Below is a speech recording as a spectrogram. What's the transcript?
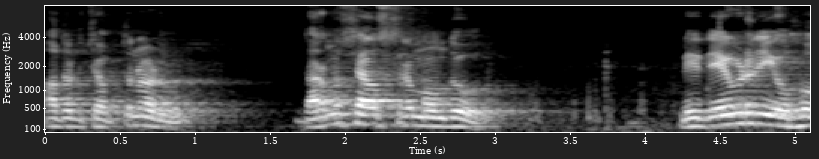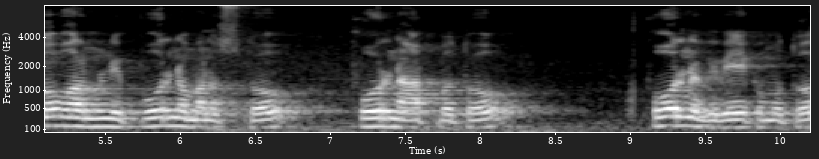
అతడు చెప్తున్నాడు ధర్మశాస్త్రం ముందు నీ దేవుడిని యహోవాను నీ పూర్ణ మనసుతో పూర్ణ ఆత్మతో పూర్ణ వివేకముతో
